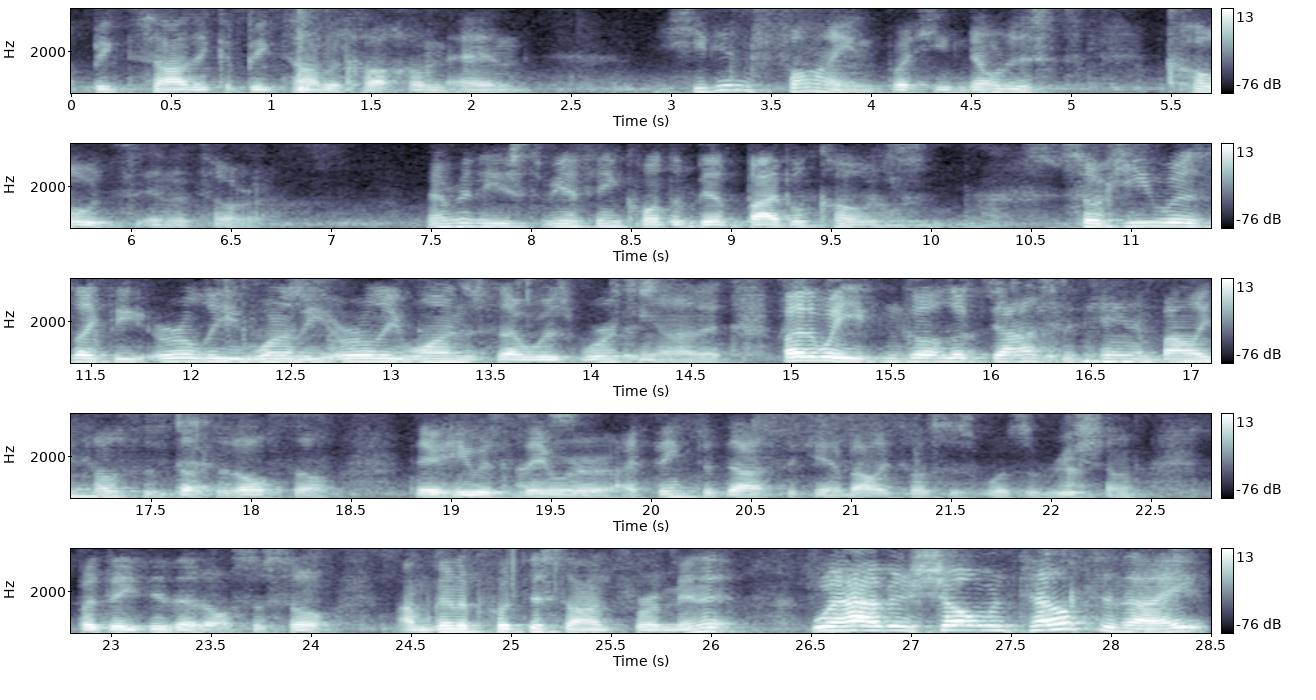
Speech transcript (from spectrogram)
a big tzaddik, a big Talmud Chacham, and he didn't find, but he noticed codes in the Torah. Remember, there used to be a thing called the Bible codes. So he was like the early, one of the early ones that was working on it. By the way, you can go look. Das Kane and Balitosis does it also. They, he was, they were, I think the Das Kane and Balitosis was a Rishon, but they did that also. So I'm gonna put this on for a minute. We're having show and tell tonight,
